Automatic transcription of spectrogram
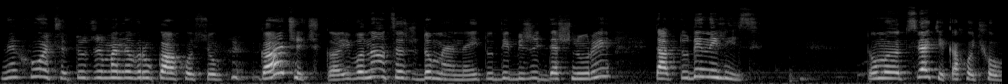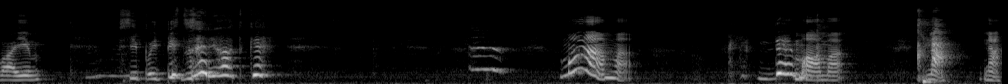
Не хоче. Тут же в мене в руках ось качечка, і вона це ж до мене. І туди біжить, де шнури. Так, туди не лізь. То ми от святіка хоч ховаємо. Всі під підзарядки. Мама! Де мама? На, на.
